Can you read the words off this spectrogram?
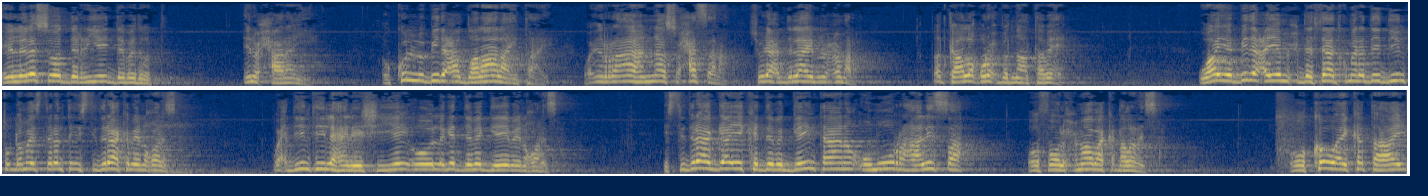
ee lala soo dariyey dabadood inuu xaaraan yahi oo kulu bidca dalaala ay tahay wain ra'aaha الnaasu xasana suu yihi cabdillaahi bni cumar dadka alla qurux badnaa tabe waayo bidaca iyo muxdathaatku mar hadday diintu dhammaystiranta istidraaka bay noqonaysaa wax diintii la haleeshiiyey oo laga dabageeyey bay noqonaysaa. Istidraagga iyo ka dabageyntaana umuur halisa oo foolxumaa baa ka dhalanaysa. Oo kow ay ka tahay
